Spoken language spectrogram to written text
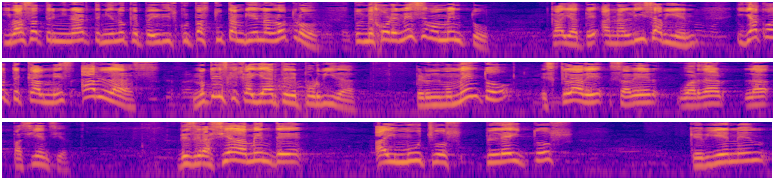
Y vas a terminar teniendo que pedir disculpas tú también al otro. Entonces mejor en ese momento, cállate, analiza bien y ya cuando te calmes, hablas. No tienes que callarte de por vida. Pero en el momento es clave saber guardar la paciencia. Desgraciadamente hay muchos pleitos que vienen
